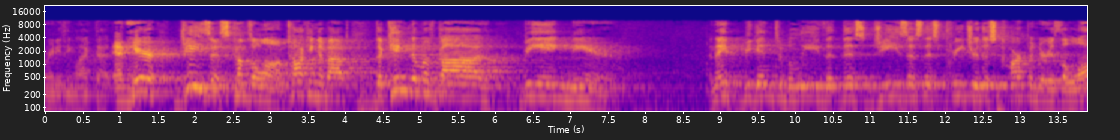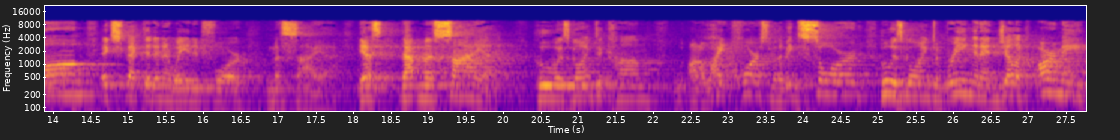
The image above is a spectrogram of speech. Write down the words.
or anything like that. And here Jesus comes along talking about the kingdom of God being near. And they begin to believe that this Jesus, this preacher, this carpenter is the long expected and awaited for Messiah. Yes, that Messiah who was going to come on a white horse with a big sword, who was going to bring an angelic army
